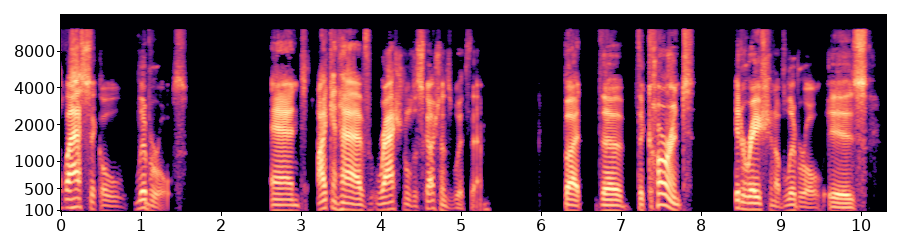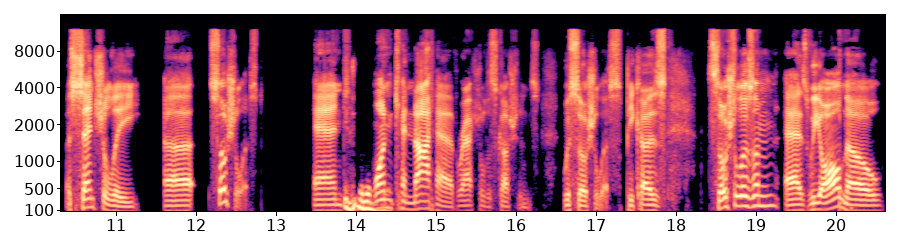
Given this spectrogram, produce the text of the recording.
classical liberals, and I can have rational discussions with them. But the the current iteration of liberal is essentially uh, socialist. And one cannot have rational discussions with socialists because socialism, as we all know,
